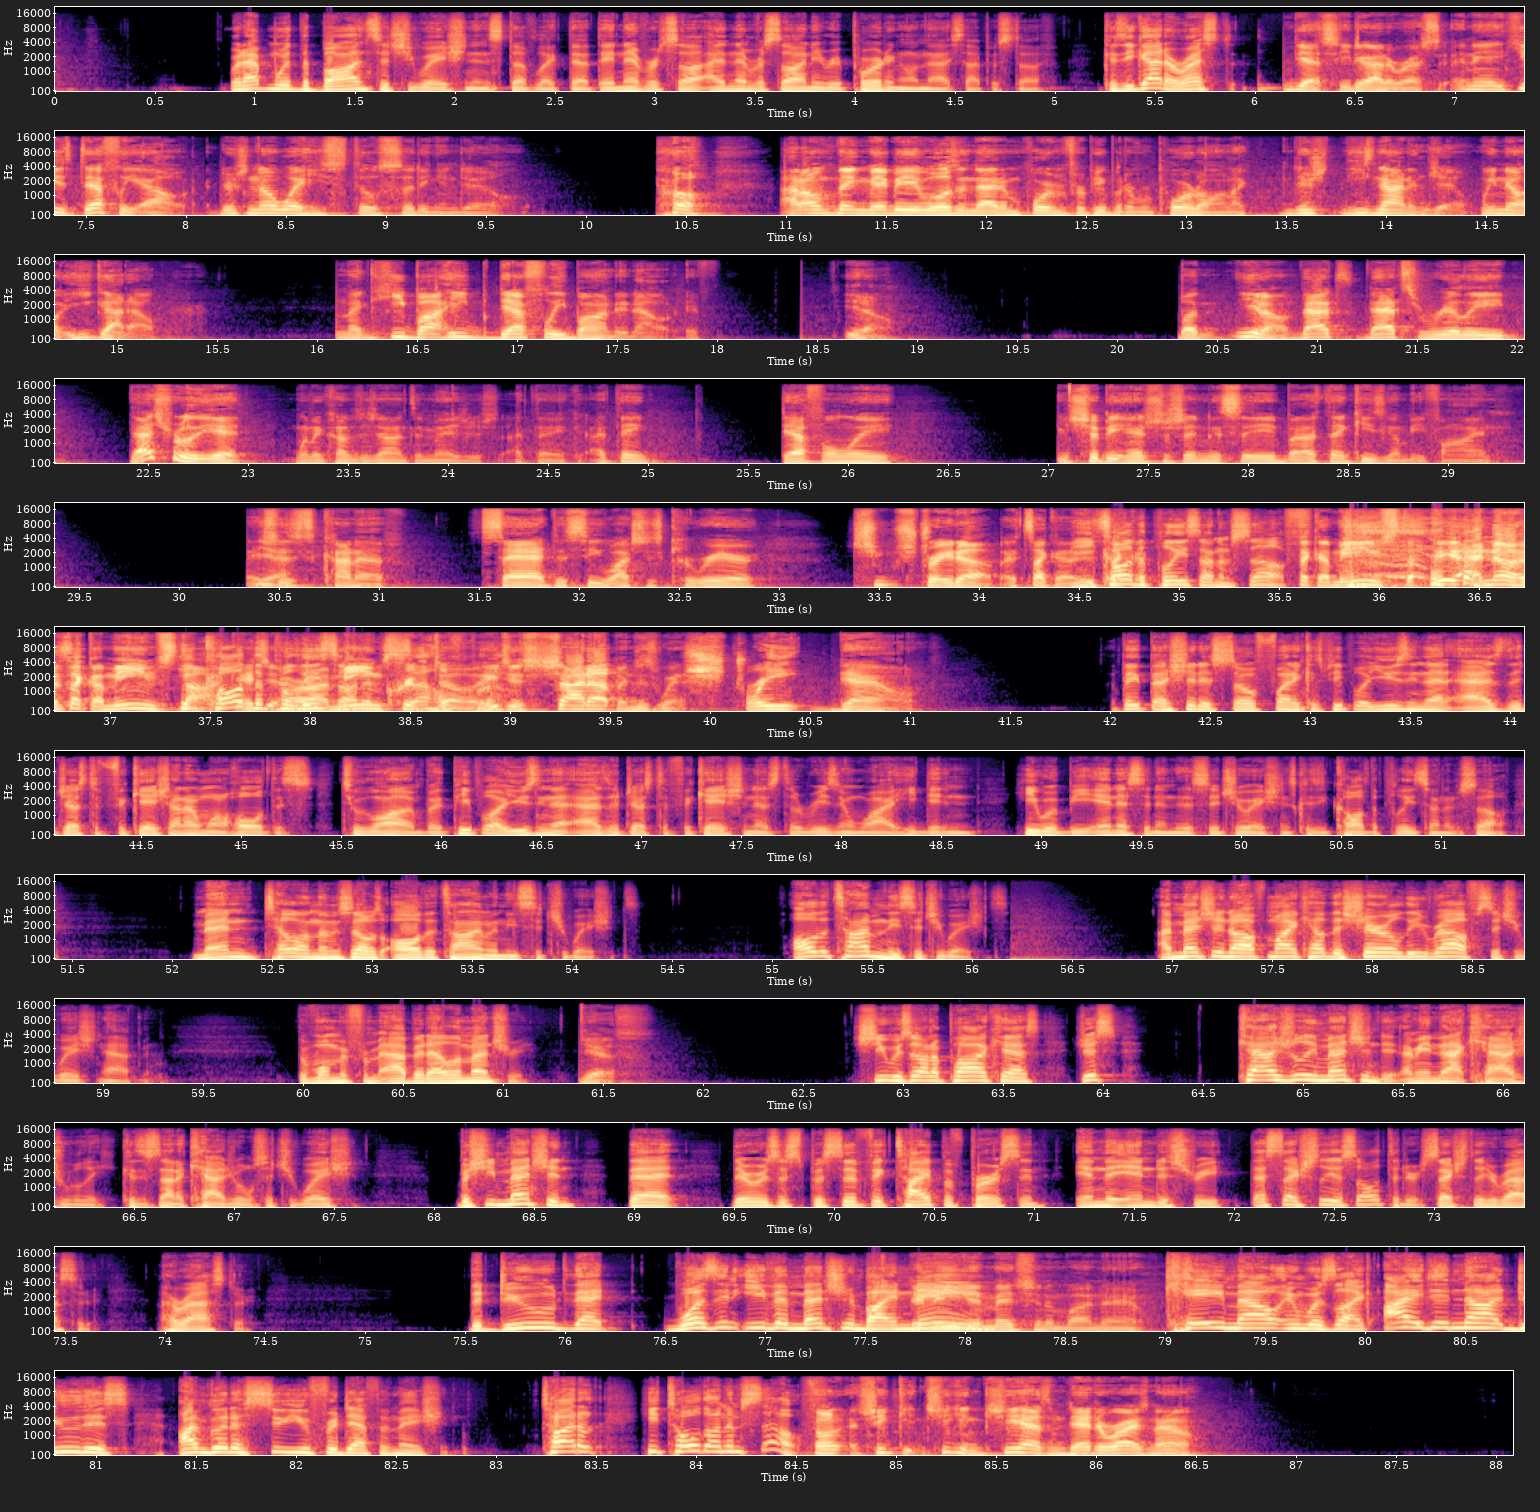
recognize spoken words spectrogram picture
what happened with the bond situation and stuff like that? They never saw. I never saw any reporting on that type of stuff because he got arrested. Yes, he got arrested, and he's definitely out. There's no way he's still sitting in jail. Oh, I don't think maybe it wasn't that important for people to report on. Like, there's, he's not in jail. We know he got out. Like he bought, he definitely bonded out. If you know, but you know that's that's really that's really it when it comes to Jonathan Majors. I think I think definitely it should be interesting to see, but I think he's gonna be fine. It's Yeah. just kind of sad to see watch his career shoot straight up. It's like a He called like the police on himself. it's like a meme stock. Yeah, I know. It's like a meme stock. He called the It's- or police a on meme himself, crypto. bro. He just shot up and just went straight down. I think that shit is so funny because people are using that as the justification. I don't want to hold this too long, but people are using that as a justification as the reason why he didn't, he would be innocent in this situation because he called the police on himself. Men tell on themselves all the time in these situations. All the time in these situations. I mentioned off mic how the Sheryl Lee Ralph situation happened. The woman from Abbott Elementary. Yes. She was on a podcast, just casually mentioned it. I mean, not casually, because it's not a casual situation, but she mentioned that there was a specific type of person in the industry that sexually assaulted her, sexually harassed her, harassed her. The dude that wasn't even mentioned by Didn't name even mention him by name. came out and was like, "I did not do this. I'm going to sue you for defamation." He told on himself. She can, she can, she has him dead to rights now.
